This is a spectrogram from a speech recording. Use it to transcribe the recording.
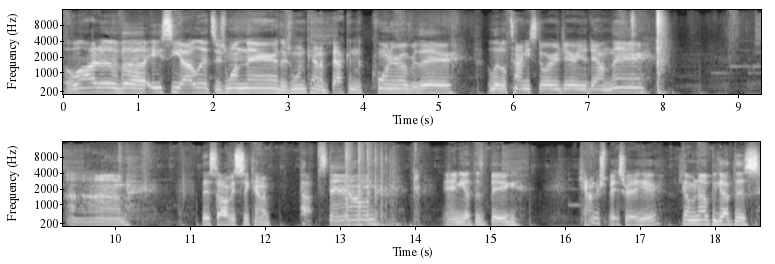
a lot of uh, AC outlets. There's one there. There's one kind of back in the corner over there. A little tiny storage area down there. Um, this obviously kind of pops down and you got this big counter space right here. Coming up, we got this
